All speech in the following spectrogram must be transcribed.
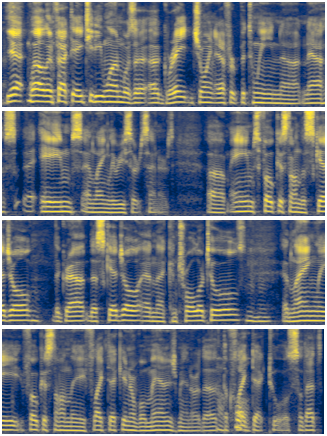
on. Yeah, well, in fact, ATD1 was a, a great joint effort between uh, NASA, Ames, and Langley Research Centers. Um, Ames focused on the schedule, the ground, the schedule, and the controller tools, and Langley focused on the flight deck interval management or the, Oh, the cool. flight deck tools. So that's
